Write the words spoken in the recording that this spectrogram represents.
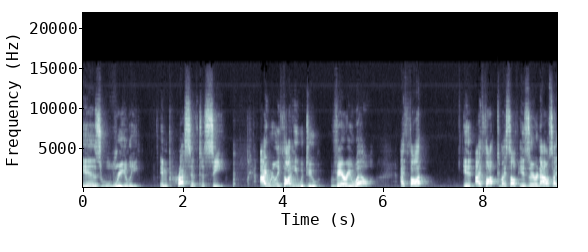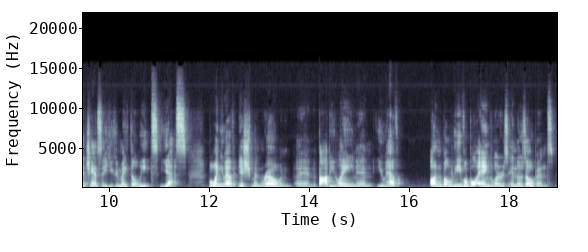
is really impressive to see. I really thought he would do very well. I thought I thought to myself, is there an outside chance that he could make the elites? Yes. But when you have Ish Monroe and, and Bobby Lane and you have unbelievable anglers in those opens,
